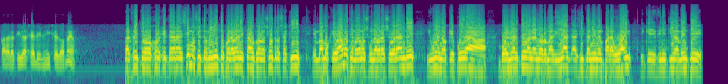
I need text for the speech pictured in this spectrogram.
para lo que iba a ser el inicio del torneo. Perfecto, Jorge, te agradecemos estos minutos por haber estado con nosotros aquí en Vamos que Vamos, te mandamos un abrazo grande y bueno, que pueda volver toda la normalidad allí también en Paraguay y que definitivamente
